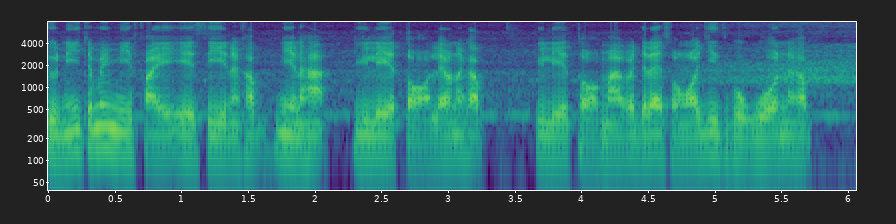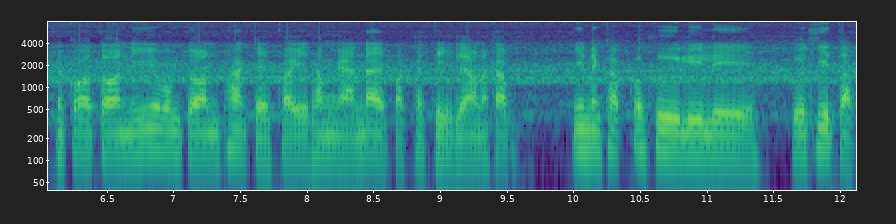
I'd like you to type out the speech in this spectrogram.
จุดนี้จะไม่มีไฟ AC นะครับนี่นะฮะรีเลย์ต่อแล้วนะครับรีเลย์ต่อมาก็จะได้ 226 โวลต์นะครับแล้วก็ตอนนี้วงจรภาคจ่ายไฟทำงานได้ปกติแล้วนะครับ นี่นะครับก็คือรีเลย์ตัวที่ตัด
